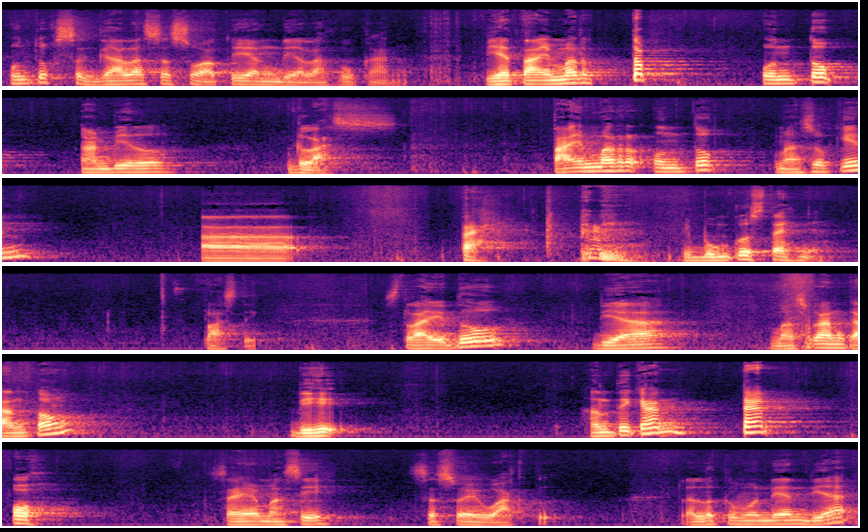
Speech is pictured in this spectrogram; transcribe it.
untuk segala sesuatu yang dia lakukan. Dia timer tep untuk ngambil gelas. Timer untuk masukin uh, teh, dibungkus tehnya, plastik. Setelah itu dia masukkan kantong, dihentikan, tet, oh saya masih sesuai waktu. Lalu kemudian dia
